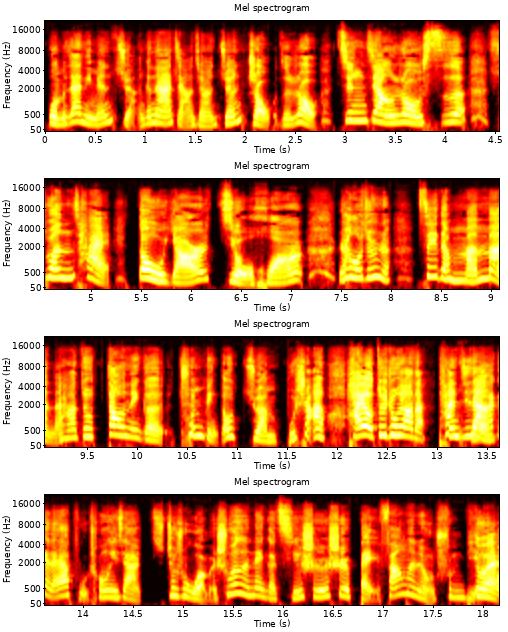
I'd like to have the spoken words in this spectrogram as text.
我们在里面卷，跟大家讲讲卷肘子肉、京酱肉丝、酸菜、豆芽儿、韭黄，然后就是塞得满满的，然后就到那个春饼都卷不上。啊，还有最重要的摊鸡蛋，我来给大家补充一下，就是我们说的那个其实是北方的那种春饼。对。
